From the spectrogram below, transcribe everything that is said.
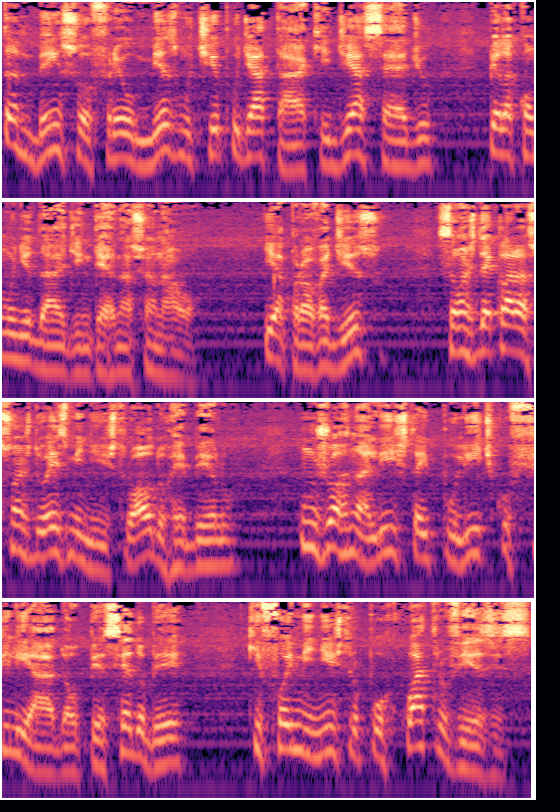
também sofreu o mesmo tipo de ataque de assédio pela comunidade internacional. E a prova disso são as declarações do ex-ministro Aldo Rebelo, um jornalista e político filiado ao PCdoB, que foi ministro por quatro vezes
